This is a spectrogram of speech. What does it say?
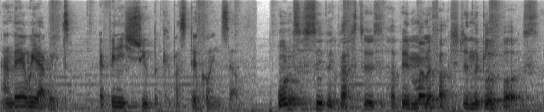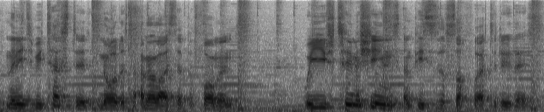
And there we have it, a finished supercapacitor coin cell. Once the supercapacitors have been manufactured in the glove box, they need to be tested in order to analyse their performance. We use two machines and pieces of software to do this.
